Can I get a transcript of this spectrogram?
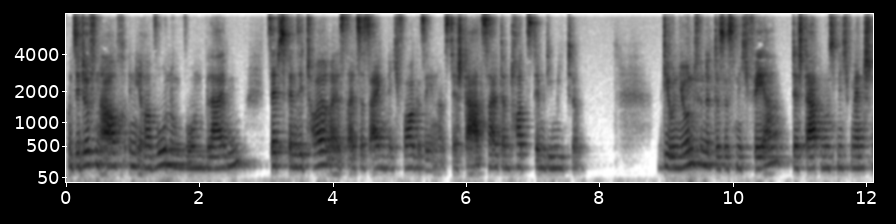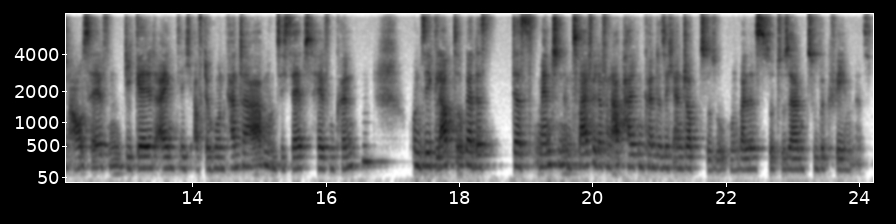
Und sie dürfen auch in ihrer Wohnung wohnen bleiben, selbst wenn sie teurer ist, als es eigentlich vorgesehen ist. Der Staat zahlt dann trotzdem die Miete. Die Union findet, das ist nicht fair. Der Staat muss nicht Menschen aushelfen, die Geld eigentlich auf der hohen Kante haben und sich selbst helfen könnten. Und sie glaubt sogar, dass das Menschen im Zweifel davon abhalten könnte, sich einen Job zu suchen, weil es sozusagen zu bequem ist.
